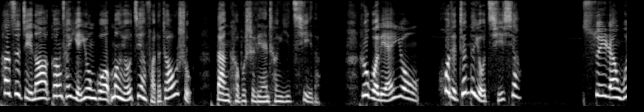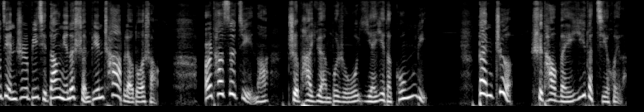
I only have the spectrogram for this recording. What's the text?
他自己呢，刚才也用过梦游剑法的招数，但可不是连成一气的。如果连用，或者真的有奇效，虽然吴建之比起当年的沈斌差不了多少。而他自己呢，只怕远不如爷爷的功力，但这是他唯一的机会了。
